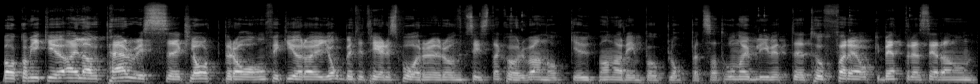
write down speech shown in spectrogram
Bakom gick ju I Love Paris eh, klart bra. Hon fick göra jobbet i tredje spår runt sista kurvan och utmanade in på upploppet. Så att hon har ju blivit eh, tuffare och bättre sedan hon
